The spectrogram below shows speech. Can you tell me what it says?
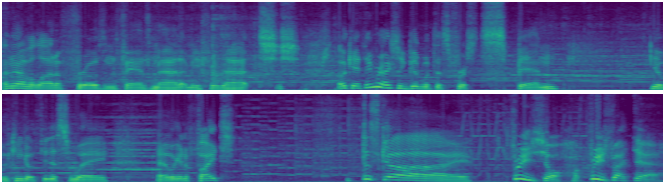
I'm gonna have a lot of Frozen fans mad at me for that. Okay, I think we're actually good with this first spin. Yeah, we can go through this way. And we're gonna fight this guy! Freeze your freeze right there!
